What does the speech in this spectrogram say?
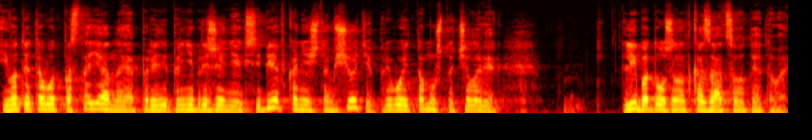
И вот это вот постоянное пренебрежение к себе в конечном счете приводит к тому, что человек либо должен отказаться от этого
